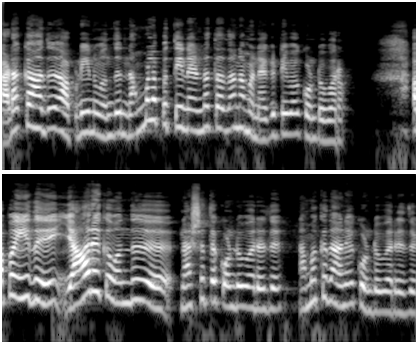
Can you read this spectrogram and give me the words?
நடக்காது அப்படின்னு வந்து நம்மளை பற்றின எண்ணத்தை தான் நம்ம நெகட்டிவாக கொண்டு வரோம் அப்போ இது யாருக்கு வந்து நஷ்டத்தை கொண்டு வருது? நமக்கு தானே கொண்டு வருது.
